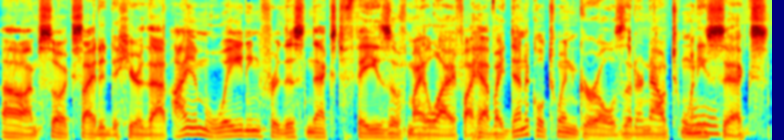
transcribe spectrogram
I'm so excited to hear that. I am waiting for this next phase of my life. I have identical twin girls that are now 26. Mm.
